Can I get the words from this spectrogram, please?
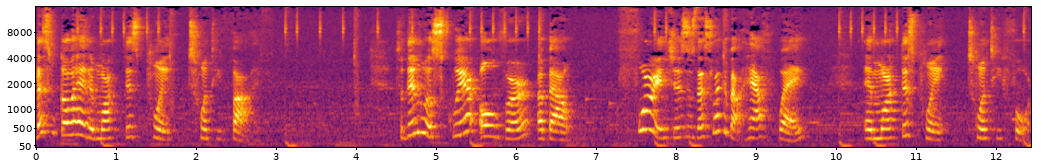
Let's go ahead and mark this point 25. So then we'll square over about 4 inches, that's like about halfway, and mark this point 24.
